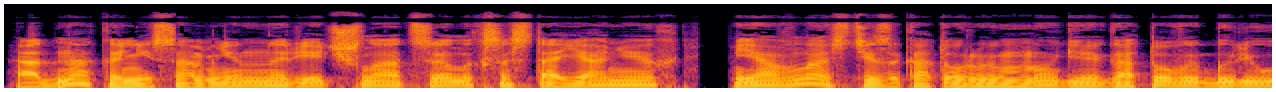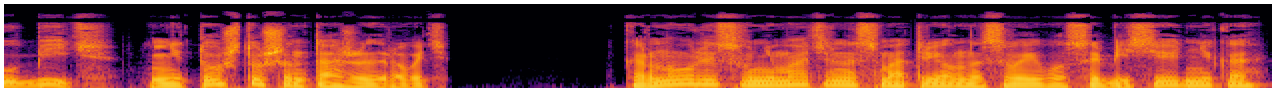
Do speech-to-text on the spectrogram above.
Однако, несомненно, речь шла о целых состояниях и о власти, за которую многие готовы были убить, не то что шантажировать. Корнуоллис внимательно смотрел на своего собеседника,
